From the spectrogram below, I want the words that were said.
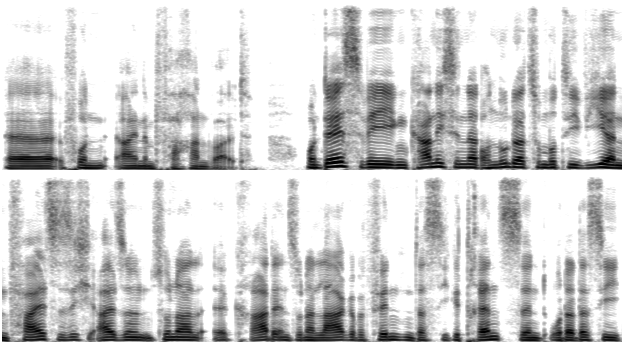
äh, von einem Fachanwalt. Und deswegen kann ich Sie auch nur dazu motivieren, falls Sie sich also in so einer, äh, gerade in so einer Lage befinden, dass Sie getrennt sind oder dass Sie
